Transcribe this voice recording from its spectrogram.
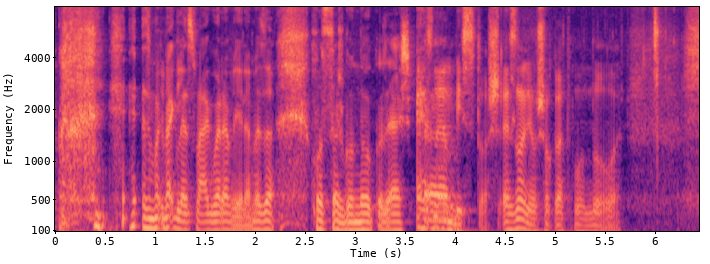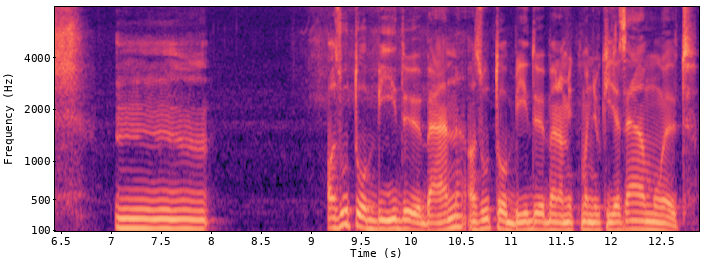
ez majd meg lesz vágva, remélem, ez a hosszas gondolkozás. Ez nem biztos, ez nagyon sokat mondó volt. Mm, az utóbbi időben, az utóbbi időben, amit mondjuk így az elmúlt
